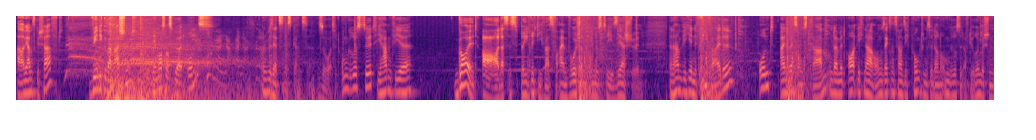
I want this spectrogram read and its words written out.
Aber wir haben es geschafft. Wenig überraschend. Nemossos gehört uns. Und wir setzen das Ganze. So, es wird umgerüstet. Hier haben wir Gold. Oh, das ist, bringt richtig was. Vor allem Wohlstand und Industrie. Sehr schön. Dann haben wir hier eine Viehweide und einen Wässerungsgraben und damit ordentlich Nahrung. 26 Punkte und es wird auch noch umgerüstet auf die römischen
